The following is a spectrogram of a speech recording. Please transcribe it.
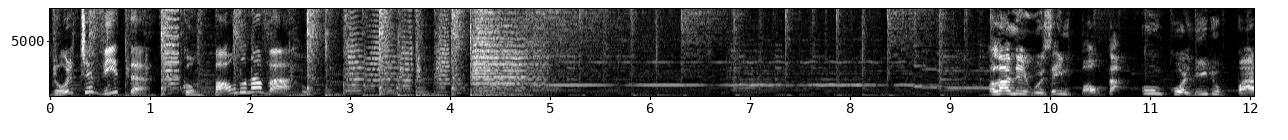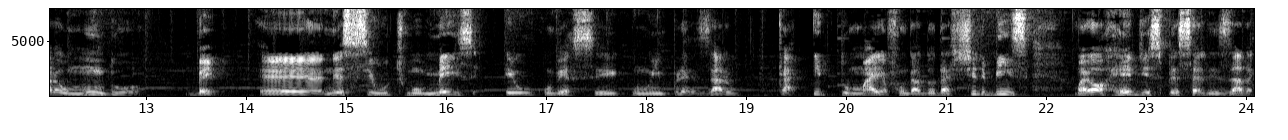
Dolce Vita, com Paulo Navarro. Olá, amigos. Em pauta, um colírio para o mundo. Bem, é, nesse último mês eu conversei com o empresário Caíto Maia, fundador da Chili Beans, maior rede especializada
